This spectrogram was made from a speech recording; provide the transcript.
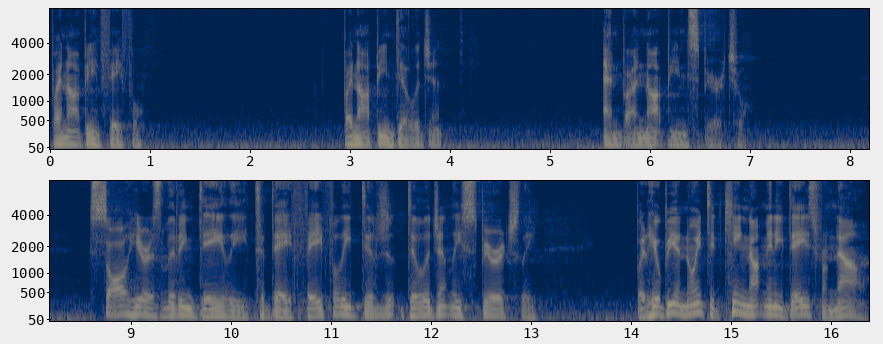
by not being faithful by not being diligent and by not being spiritual. Saul here is living daily today, faithfully, diligently, spiritually. But he'll be anointed king not many days from now.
